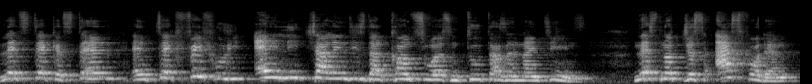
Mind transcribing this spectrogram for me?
let's take a stand and take faithfully any challenges that come to us in 2019. Let's not just ask for them,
